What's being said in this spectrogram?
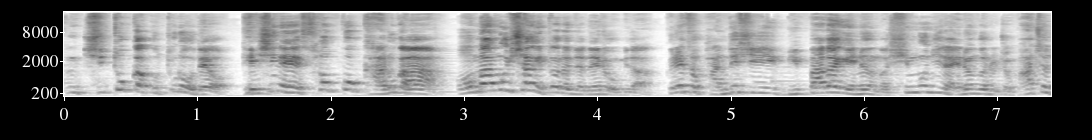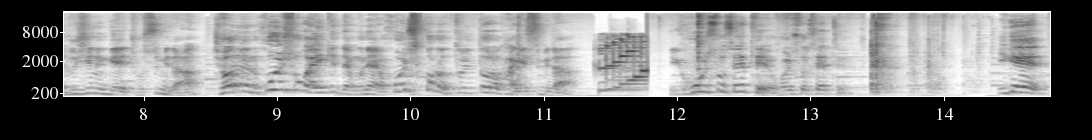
그럼 G톱 갖고 뚫어도 돼요. 대신에 석고 가루가 어마무시하게 떨어져 내려옵니다. 그래서 반드시 밑바닥에는 뭐 신문지나 이런 거를 좀 받쳐 두시는 게 좋습니다. 저는 홀소가 있기 때문에 홀소로 뚫도록 하겠습니다 이게 홀소 세트예요 홀소 세트 이게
